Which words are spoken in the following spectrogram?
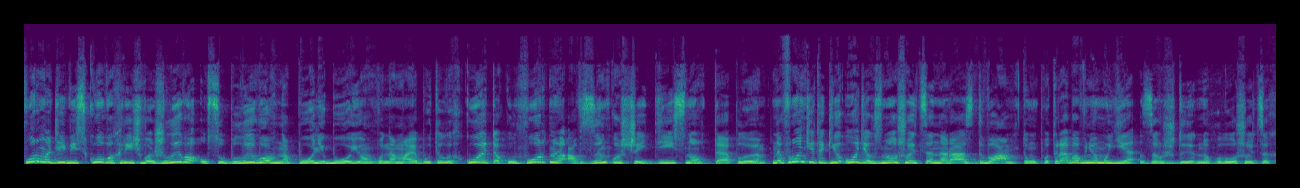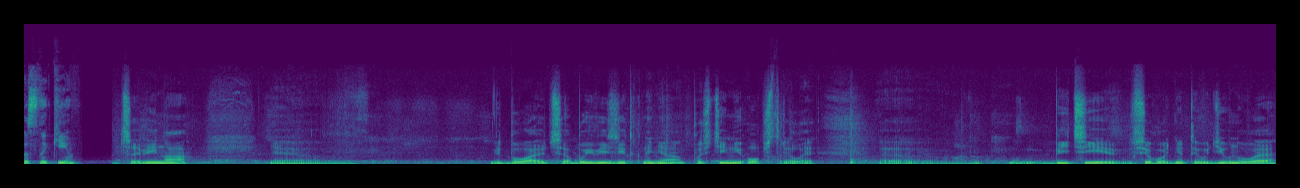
Форма для військових річ важлива, особливо на полі бою. Вона має бути легкою та комфортною, а взимку ще й дійсно теплою. На фронті такий одяг зношується на раз-два, тому потреба в ньому є завжди, наголошують захисники. Це війна. Е, Відбуваються бойові зіткнення, постійні обстріли. Е, Бійці сьогодні ти одів нове,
